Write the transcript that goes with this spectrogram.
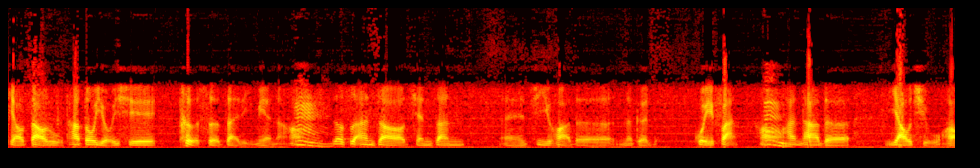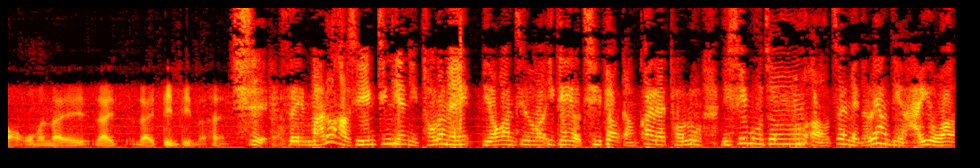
条道路它都有一些。特色在里面了哈，要是按照前瞻呃计划的那个规范哈和它的。要求哈，我们来来来定定的，嘿。是，所以马路好行，今天你投了没？不要忘记了，一天有七票，赶快来投入你心目中呃最美的亮点。还有哦，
